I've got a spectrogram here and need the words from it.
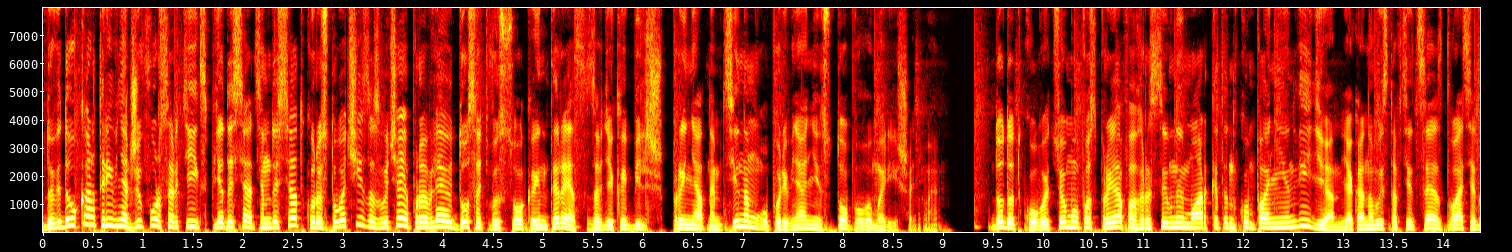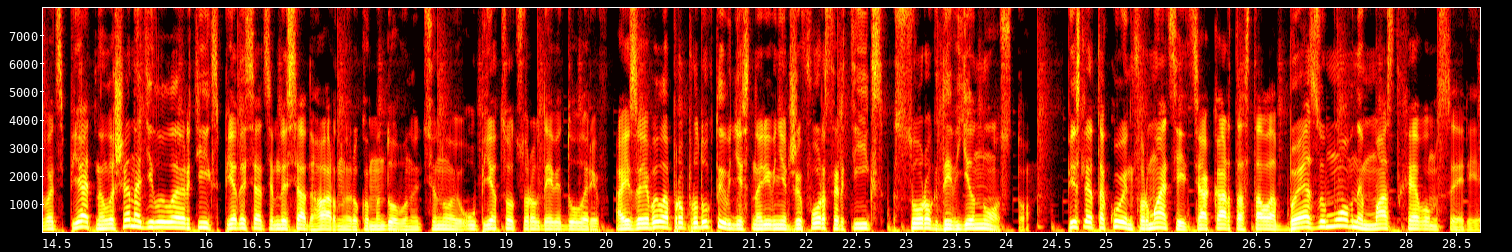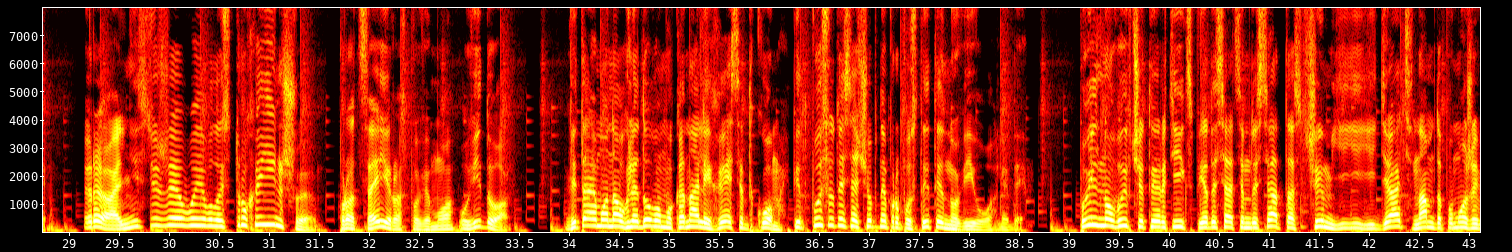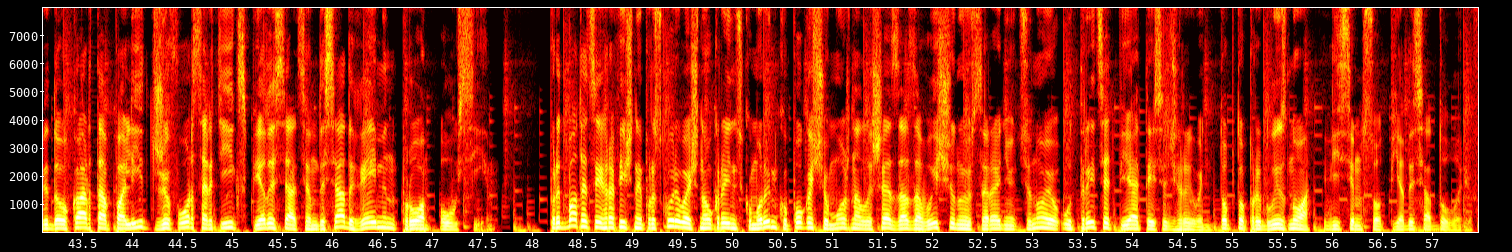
До відеокарт рівня GeForce RTX 5070 користувачі зазвичай проявляють досить високий інтерес завдяки більш прийнятним цінам у порівнянні з топовими рішеннями. Додатково цьому посприяв агресивний маркетинг компанії Nvidia, яка на виставці CES 2025 не лише наділила RTX 5070 гарною рекомендованою ціною у 549 доларів, а й заявила про продуктивність на рівні GeForce RTX 4090. Після такої інформації ця карта стала безумовним must-have серії. Реальність вже виявилась трохи іншою. Про це і розповімо у відео. Вітаємо на оглядовому каналі Gesit.com. Підписуйтеся, щоб не пропустити нові огляди. Пильно вивчити RTX 5070 та з чим її їдять, нам допоможе відеокарта Palit GeForce RTX 5070 Gaming Pro OC. Придбати цей графічний прискорювач на українському ринку поки що можна лише за завищеною середньою ціною у 35 тисяч гривень, тобто приблизно 850 доларів.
